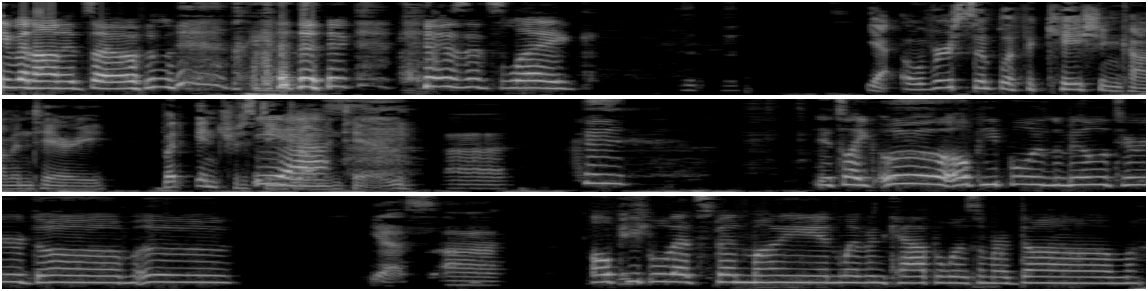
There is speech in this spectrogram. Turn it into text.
even on its own because it's like Yeah, oversimplification commentary, but interesting Yeah. commentary. uh, it's like oh all people in the military are dumb uh yes, uh, all If- people that spend money and live in capitalism are dumb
